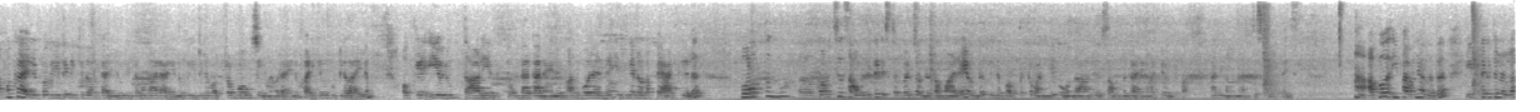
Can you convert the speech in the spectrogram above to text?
നമുക്കായാലും ഇപ്പോൾ വീട്ടിൽ നിൽക്കുന്നവർക്കായാലും വീട്ടമ്മമാരായാലും വീട്ടിൽ വർക്ക് ഫ്രം ഹോം ചെയ്യുന്നവരായാലും പഠിക്കുന്ന കുട്ടികളായാലും ഒക്കെ ഈ ഒരു താളി ഉണ്ടാക്കാനായാലും അതുപോലെ തന്നെ ഇങ്ങനെയുള്ള പാക്കുകൾ പുറത്തുനിന്ന് കുറച്ച് സൗണ്ടിന്റെ ഡിസ്റ്റർബൻസ് ഉണ്ട് കേട്ടോ. മഴയുണ്ട് പിന്നെ പുറത്തൊക്കെ വണ്ടി പോകുന്ന ആ ഒരു സൗണ്ടും കാര്യങ്ങളൊക്കെ ഉണ്ട് കേട്ടോ. അത് നിങ്ങളൊന്ന് അഡ്ജസ്റ്റ് ഗൈസ് ആ അപ്പോൾ ഈ പറഞ്ഞു വന്നത് ഇത്തരത്തിലുള്ള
